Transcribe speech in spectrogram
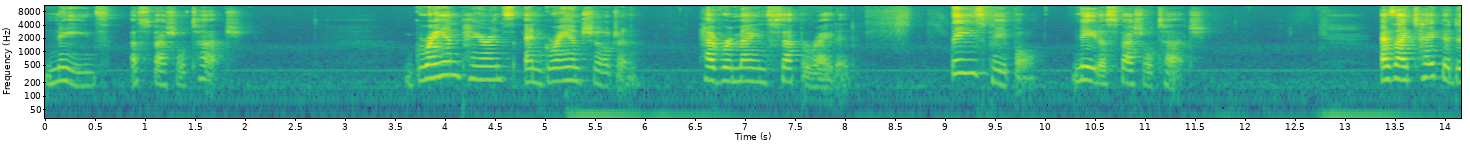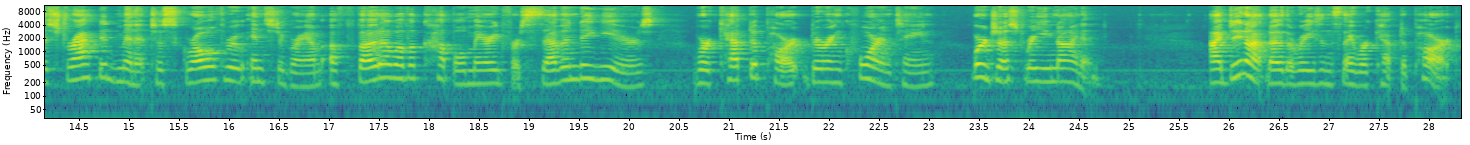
needs a special touch. Grandparents and grandchildren have remained separated. These people need a special touch. As I take a distracted minute to scroll through Instagram, a photo of a couple married for 70 years were kept apart during quarantine were just reunited. I do not know the reasons they were kept apart,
